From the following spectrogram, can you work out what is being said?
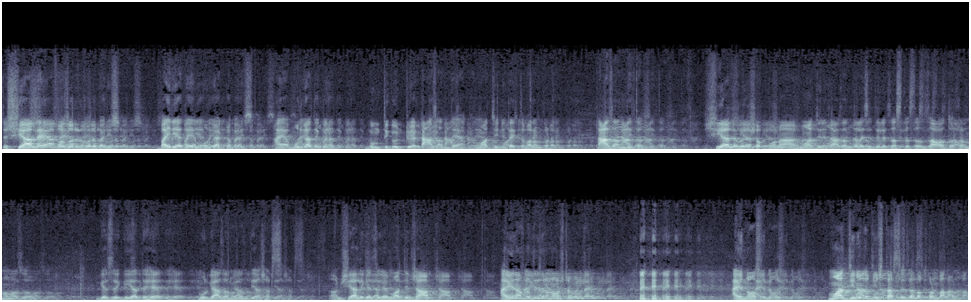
তো শিয়ালে ফজরের পরে বাইরিছে। বাইরিয়া দেয় মুরগা একটা বাইরিছে। আয়া মুরগা দেখবে না? ঘুম থেকে একটু একটা আজান দেয় আগে মসজিদে দায়িত্ব পালন করে। তা আজান দিতে শিয়ালে বলে, সব বোনা যে আজান দিলাইছে, দিলে আস্তে আস্তে যাওয়া দরকার নামাজও। গেছে গিয়া দেহে মুরগা আজান আজান দিয়া সারছে। এখন শিয়ালে গেছে সাহেব, আইন আমরা নষ্ট করলে আইন নষ্ট মসজিদে তো। বুঝতে পারছে যে লক্ষণ বালা না।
